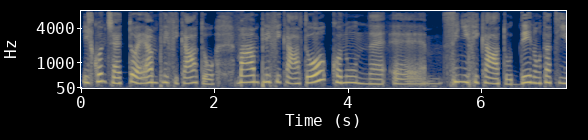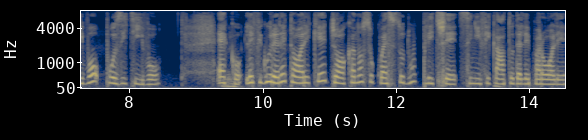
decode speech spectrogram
il concetto è amplificato, ma amplificato con un eh, significato denotativo positivo. Ecco, le figure retoriche giocano su questo duplice significato delle parole,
